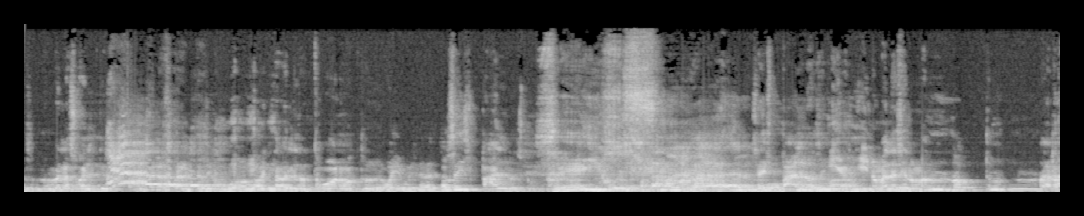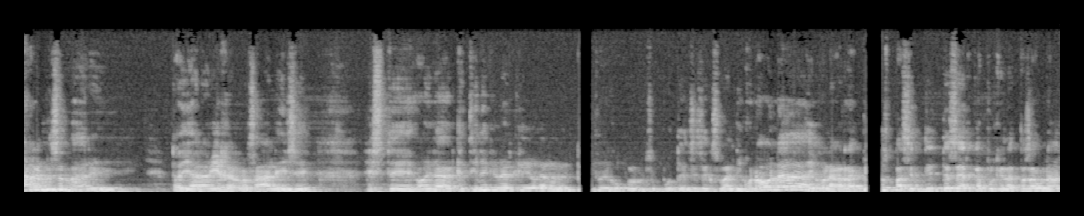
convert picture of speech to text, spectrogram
Esa- No me la sueltes, no me la sueltes. Dijo, no, ahorita le al otro. Oye, güey, le aventó seis palos. hijo. Seis palos. Y, y nomás le decía, nomás no, agárrame esa madre. Entonces ya la vieja rosada le dice, este, oiga, ¿qué tiene que ver que yo le agarre el pito? Dijo, con su potencia sexual. Dijo, no, nada. Dijo, le agarré el pito para sentirte cerca porque la vez pasada una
